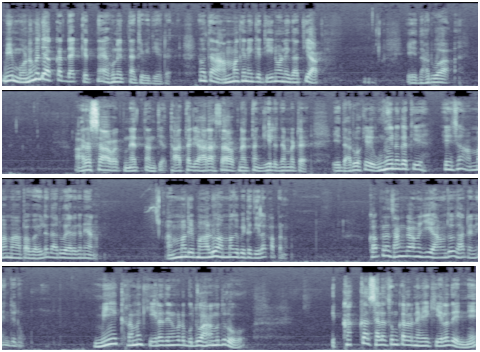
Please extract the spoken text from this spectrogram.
මේ මොනම දෙයක්වත් දැක්කෙත් නැහැ ඇහුනෙත් නැති විදියට. එහෙනම් අම්මා කෙනෙක්ගේ තියෙනවනේ ගතියක්. ඒ දරුවා අරසාවක් නැත්තම් තාත්තගේ අරසාවක් නැත්තම් ගිහිල්ලා දැම්මට ඒ දරුවා කෙරේ උණු වෙන ගතිය. ඒ නිසා අම්මා මාපව වෙලා දරුවා අරගෙන යනවා. අම්මගේ මාළුව අම්මගේ පිට තියලා කපනවා. කපලා සංගාමජී ආමදෝ සටනෙන් දිනු. මේ ක්‍රම කියලා දෙනකොට බුදුහාමුදුරුවෝ එකක්ක සැලසුම් කරලා නෙවෙයි කියලා දෙන්නේ.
